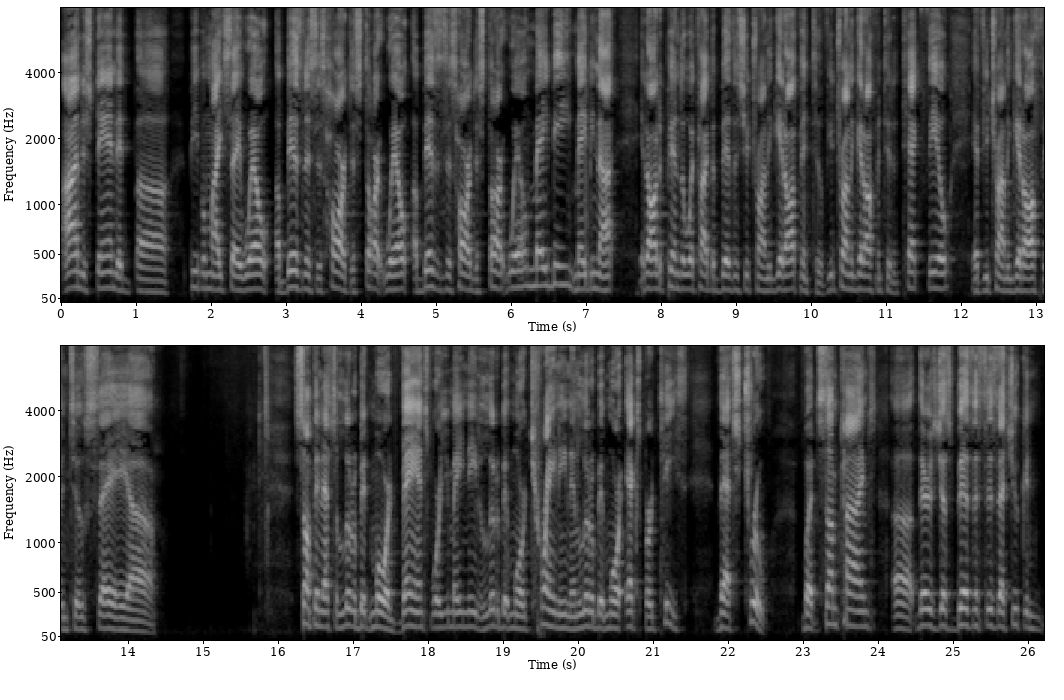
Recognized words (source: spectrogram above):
I understand that uh, people might say, well, a business is hard to start. Well, a business is hard to start. Well, maybe, maybe not. It all depends on what type of business you're trying to get off into. If you're trying to get off into the tech field, if you're trying to get off into, say, uh, something that's a little bit more advanced where you may need a little bit more training and a little bit more expertise, that's true. But sometimes uh, there's just businesses that you can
